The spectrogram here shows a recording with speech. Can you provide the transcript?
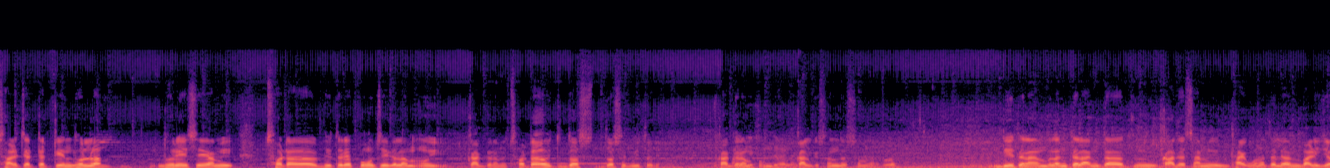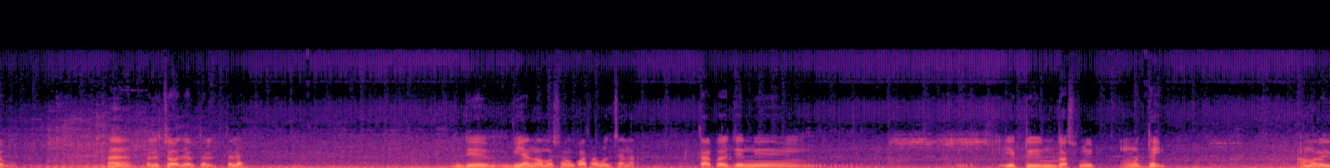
সাড়ে চারটার ট্রেন ধরলাম ধরে এসে আমি ছটার ভিতরে পৌঁছে গেলাম ওই কাকগ্রামে। ছটা হয়তো দশ দশের ভিতরে কাকগ্রাম কালকে সন্ধ্যার সময়। দিয়ে তাহলে আমি বললাম তাহলে আমি তা কাজ আছে আমি থাকব না তাহলে আমি বাড়ি যাব। হ্যাঁ তাহলে চ যাবে তাহলে তাহলে। যে বিয়ানো আমার সঙ্গে কথা বলছে না তারপরে যেমনি একটু দশ মিনিট মধ্যেই আমার ওই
